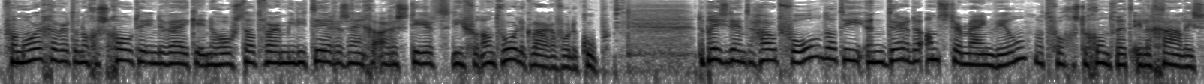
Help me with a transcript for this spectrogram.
Vanmorgen werd er nog geschoten in de wijken in de hoofdstad waar militairen zijn gearresteerd die verantwoordelijk waren voor de coup. De president houdt vol dat hij een derde ambtstermijn wil, wat volgens de grondwet illegaal is.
